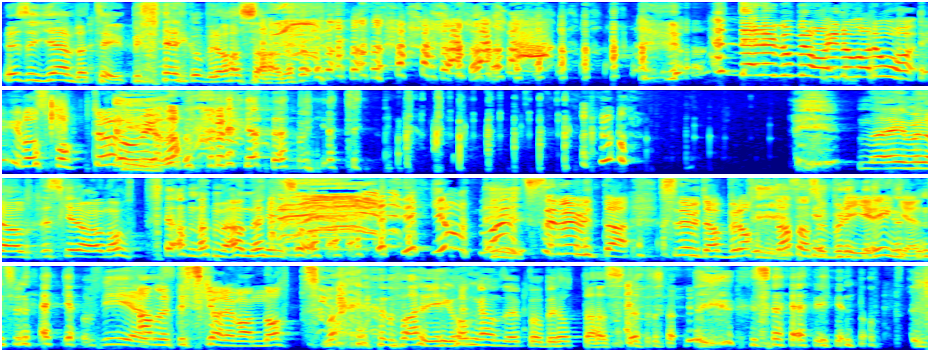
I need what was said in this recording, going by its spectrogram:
Det är så jävla typiskt när det går bra, sa han. När det går bra inom vadå? Inom sporten då menar Jag vet inte. Nej, men allt- det ska vara något annat med ju så. Ja, men sluta! Sluta brottas alltså blir det inget. Nej, jag vet. Alltid ska det vara något. Var, varje gång han är uppe och brottas så, så, är det ju något.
